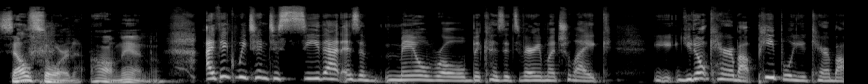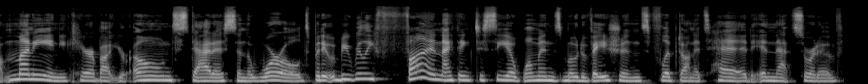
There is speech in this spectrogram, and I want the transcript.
Sell sword. Oh man, I think we tend to see that as a male role because it's very much like you, you don't care about people, you care about money and you care about your own status in the world. But it would be really fun, I think, to see a woman's motivations flipped on its head in that sort of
